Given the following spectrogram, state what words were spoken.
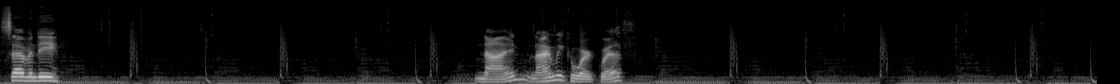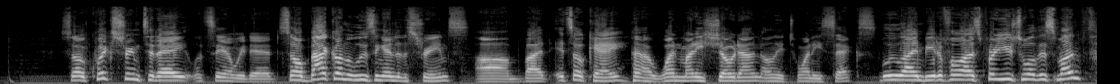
70. Nine. Nine we could work with. So quick stream today. Let's see how we did. So back on the losing end of the streams, um, but it's okay. One money showdown, only 26. Blue line beautiful as per usual this month.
